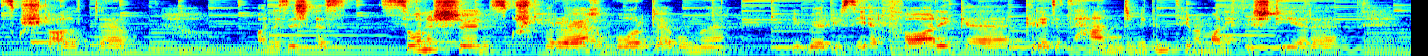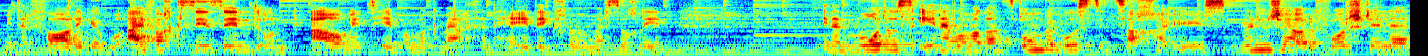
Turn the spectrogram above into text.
zu gestalten. Und es ist ein, so ein schönes Gespräch geworden, wo wir über unsere Erfahrungen geredet haben mit dem Thema Manifestieren, mit Erfahrungen, die einfach sind und auch mit Themen, wo wir gemerkt haben, hey, da können wir so ein bisschen in einen Modus rein, wo wir ganz unbewusst in Sachen uns wünschen oder vorstellen,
